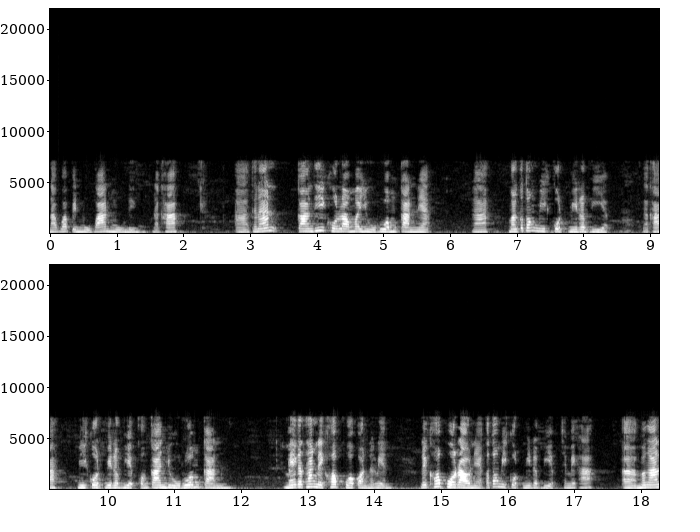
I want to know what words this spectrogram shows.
นับว่าเป็นหมู่บ้านหมู่หนึ่งนะคะ อ่าฉะนั้นการที่คนเรามาอยู่รวมกันเนี่ยนะมันก็ต้องมีกฎมีระเบียบนะคะมีกฎมีระเบียบของการอยู่ร่วมกัน แม้กระทั่งในครอบครัวก่อนนักเรียน ในครอบครัวเราเนี่ยก็ต้องมีกฎมีระเบียบใช่ไหมคะอ่าเมื่องั้น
